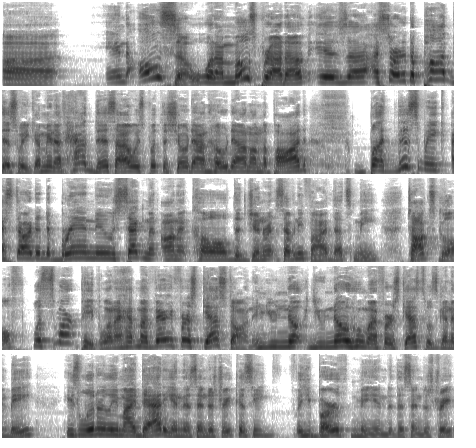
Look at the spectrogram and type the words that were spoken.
Uh, and also, what I'm most proud of is uh, I started a pod this week. I mean, I've had this. I always put the Showdown Hoedown on the pod. But this week, I started a brand new segment on it called Degenerate75. That's me. Talks golf with smart people. And I have my very first guest on. And you know, you know who my first guest was going to be. He's literally my daddy in this industry because he he birthed me into this industry.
